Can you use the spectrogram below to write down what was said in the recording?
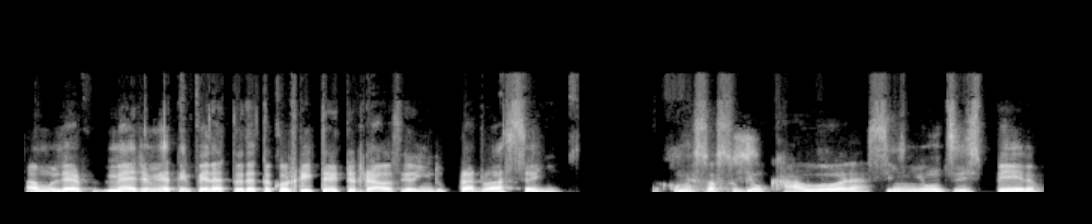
A mulher mede a minha temperatura, tô com 38 graus, eu indo pra doar sangue. Começou a subir um calor, assim, um desespero.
